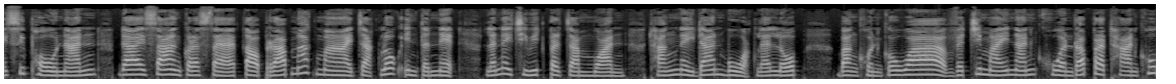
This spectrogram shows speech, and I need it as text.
Icy Pole นั้น ได้สร้างกระแสตอบรับมากมายจากโลกอินเทอร์เน็ต และในชีวิตประจำวัน ทั้งในด้านบวกและลบ บางคนก็ว่า Vegemite นั้นควรรับประทานคู่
